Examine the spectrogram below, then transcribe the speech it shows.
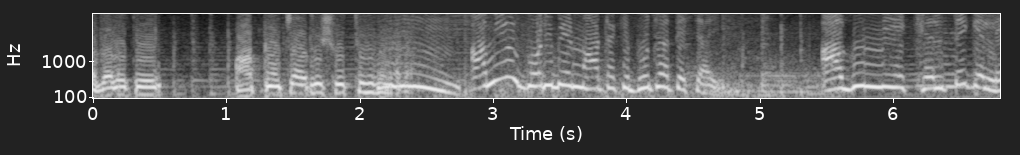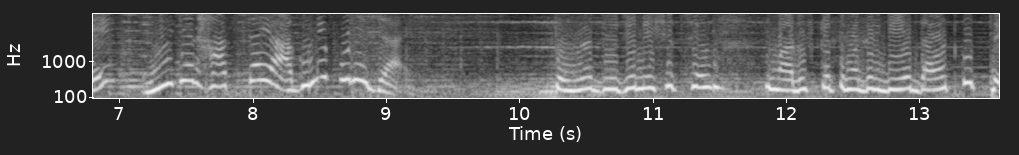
আদালতে আপনার চাওয়াটা সত্যি হবে? না আমি ওই গরিবের মাটাকে বোঝাতে চাই। আগুন নিয়ে খেলতে গেলে নিজের হাতটাই আগুনে পুড়ে যায়। তোমরা দুজন এসেছ মারুফকে তোমাদের বিয়ে দাওয়াত করতে?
